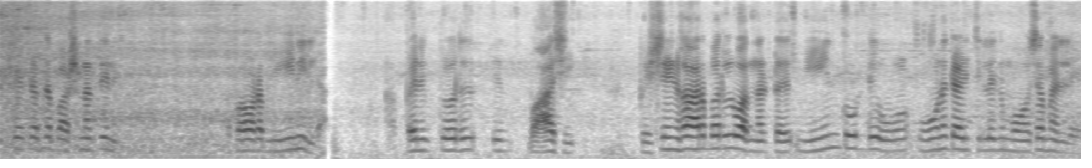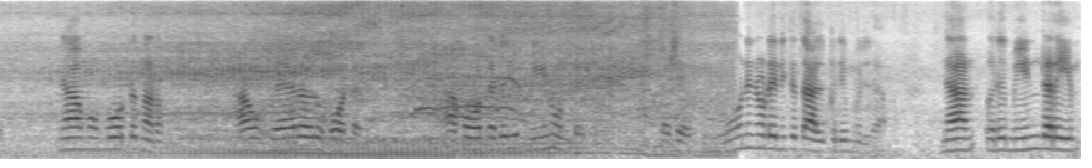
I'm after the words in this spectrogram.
ഉച്ചക്കത്തെ ഭക്ഷണത്തിന്. അപ്പോൾ അവിടെ മീനില്ല. അപ്പോൾ എനിക്കൊരു വാശി. ഫിഷിംഗ് ഹാർബറിൽ വന്നിട്ട് മീൻ കൂട്ടി ഊണ് കഴിച്ചില്ലെങ്കിൽ മോശമല്ലേ? ഞാൻ മുമ്പോട്ട് നടന്നു. ആ വേറെ ഒരു ഹോട്ടൽ. ആ ഹോട്ടലിൽ മീനുണ്ട്. പക്ഷേ ഊണിനോട് എനിക്ക് താല്പര്യമില്ല. ഞാൻ ഒരു മീൻ കറിയും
